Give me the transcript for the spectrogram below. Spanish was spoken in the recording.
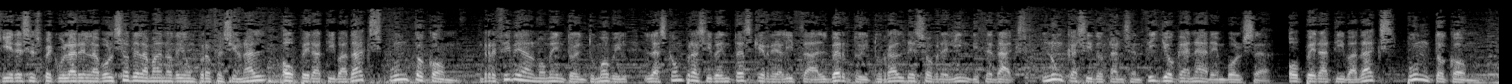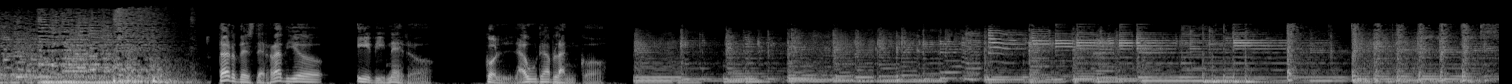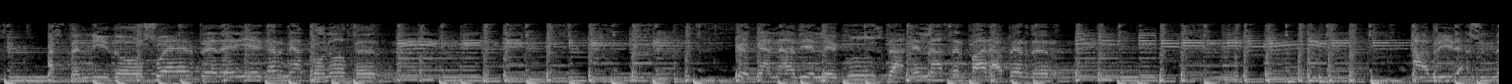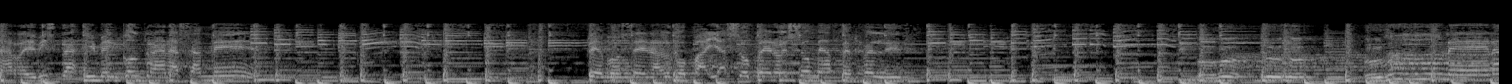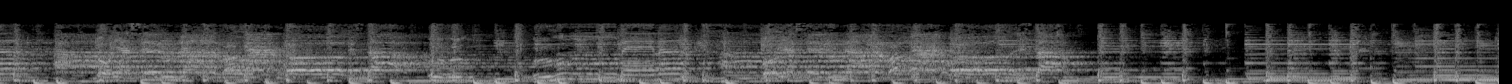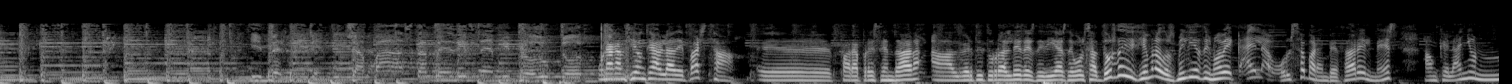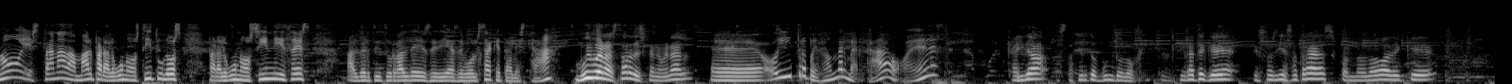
¿Quieres especular en la bolsa de la mano de un profesional? Operativadax.com. Recibe al momento en tu móvil las compras y ventas que realiza Alberto Iturralde sobre el índice DAX. Nunca ha sido tan sencillo ganar en bolsa. Operativadax.com. Tardes de radio y dinero con Laura Blanco. Y me encontrarás a mí. Debo ser algo canción que habla de pasta eh, para presentar a Alberto Iturralde desde Días de Bolsa. 2 de diciembre de 2019 cae la bolsa para empezar el mes, aunque el año no está nada mal para algunos títulos, para algunos índices. Alberto Iturralde desde Días de Bolsa, ¿qué tal está? Muy buenas tardes, fenomenal. Eh, hoy tropezón del mercado, ¿eh? Caída hasta cierto punto lógica. Fíjate que estos días atrás, cuando hablaba de que,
